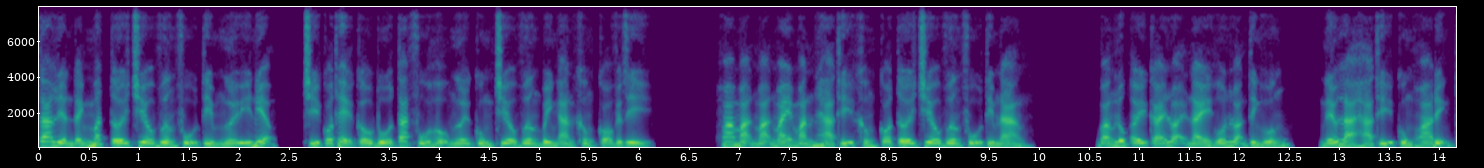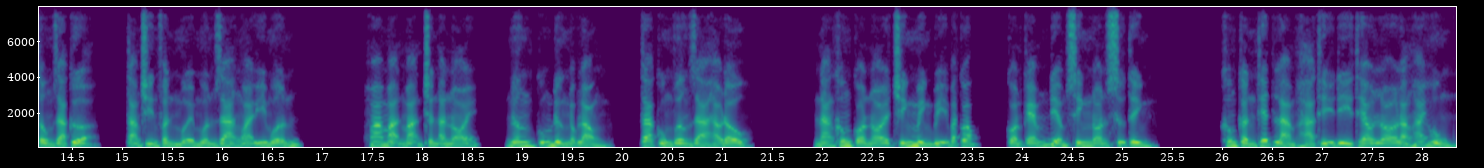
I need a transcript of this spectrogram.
Ta liền đánh mất tới chiêu vương phủ tìm ngươi ý niệm, chỉ có thể cầu Bồ Tát phù hộ ngươi cùng chiêu vương bình an không có việc gì. Hoa mạn mạn may mắn Hà Thị không có tới chiêu vương phủ tìm nàng. Bằng lúc ấy cái loại này hỗn loạn tình huống, nếu là Hà Thị cùng Hoa Định Tông ra cửa, 89 phần 10 muốn ra ngoài ý muốn. Hoa mạn mạn chấn an nói, nương cũng đừng nhọc lòng, ta cùng vương ra hảo đâu. Nàng không có nói chính mình bị bắt cóc, còn kém điểm sinh non sự tình. Không cần thiết làm Hà Thị đi theo lo lắng hãi hùng.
